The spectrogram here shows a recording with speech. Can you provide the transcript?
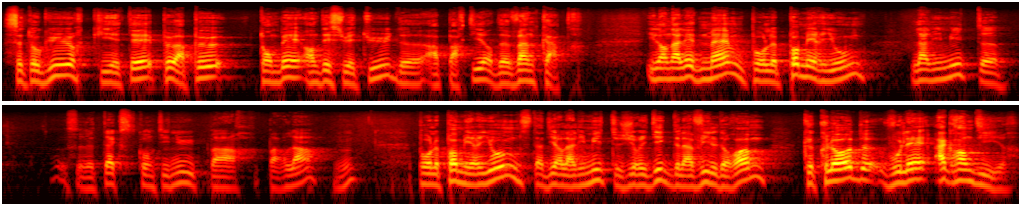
cet augure qui était peu à peu tombé en désuétude à partir de 24. Il en allait de même pour le pomerium, la limite, le texte continue par, là, hein, pour le pomerium, c'est-à-dire la limite juridique de la ville de Rome, que Claude voulait agrandir,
